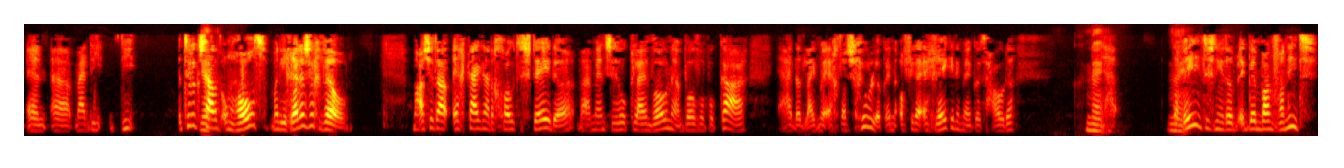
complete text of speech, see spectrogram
En, uh, maar die, die, natuurlijk staat het on maar die redden zich wel. Maar als je daar echt kijkt naar de grote steden, waar mensen heel klein wonen en bovenop elkaar, ja, dat lijkt me echt afschuwelijk. En of je daar echt rekening mee kunt houden, nee. Ja, dat weet ik dus niet. Ik ben bang van niet.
